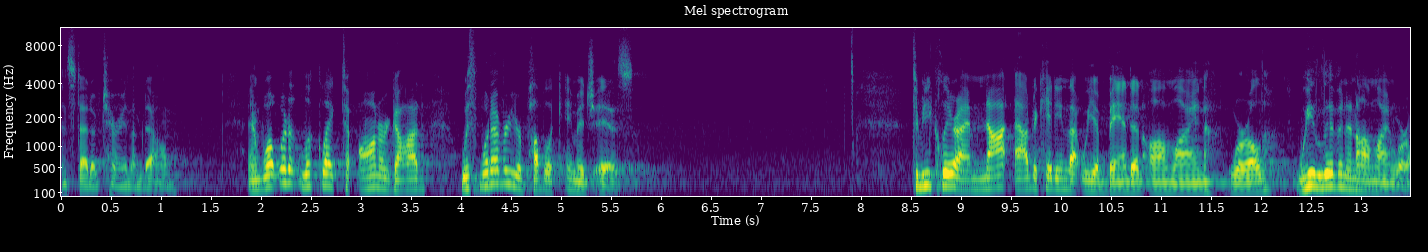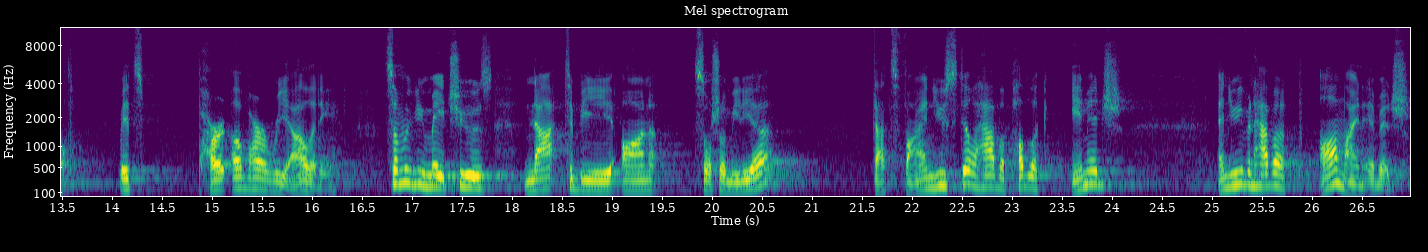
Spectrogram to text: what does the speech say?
instead of tearing them down? And what would it look like to honor God with whatever your public image is? To be clear, I'm not advocating that we abandon online world. We live in an online world. It's part of our reality. Some of you may choose not to be on social media. That's fine. You still have a public image and you even have an online image.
